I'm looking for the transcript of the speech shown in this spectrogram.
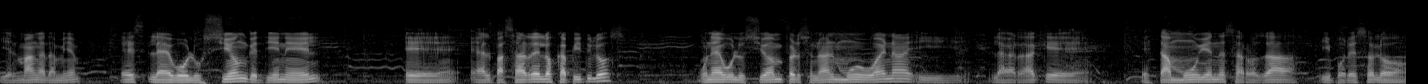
y el manga también, es la evolución que tiene él eh, al pasar de los capítulos, una evolución personal muy buena y la verdad que está muy bien desarrollada y por eso lo,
